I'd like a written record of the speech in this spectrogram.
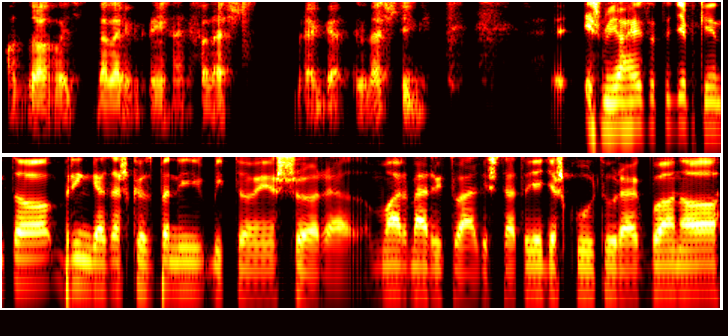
azzal, hogy beverünk néhány felest reggeltől estig. És mi a helyzet egyébként a bringázás közbeni, mit tudom én, sörrel? Már, már rituális, tehát hogy egyes kultúrákban a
